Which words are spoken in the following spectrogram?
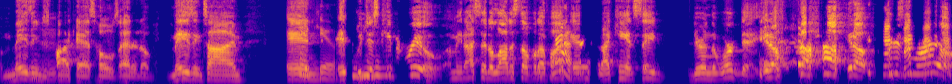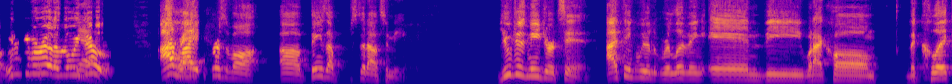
amazing mm-hmm. just podcast host. I had an amazing time. And it, we just keep it real. I mean, I said a lot of stuff on that podcast yeah. that I can't say during the workday. You know, you know, we just keep it real. We just keep it real. That's what we yeah. do. I right. like, first of all, uh, things that stood out to me. You just need your 10. I think we're, we're living in the what I call the click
